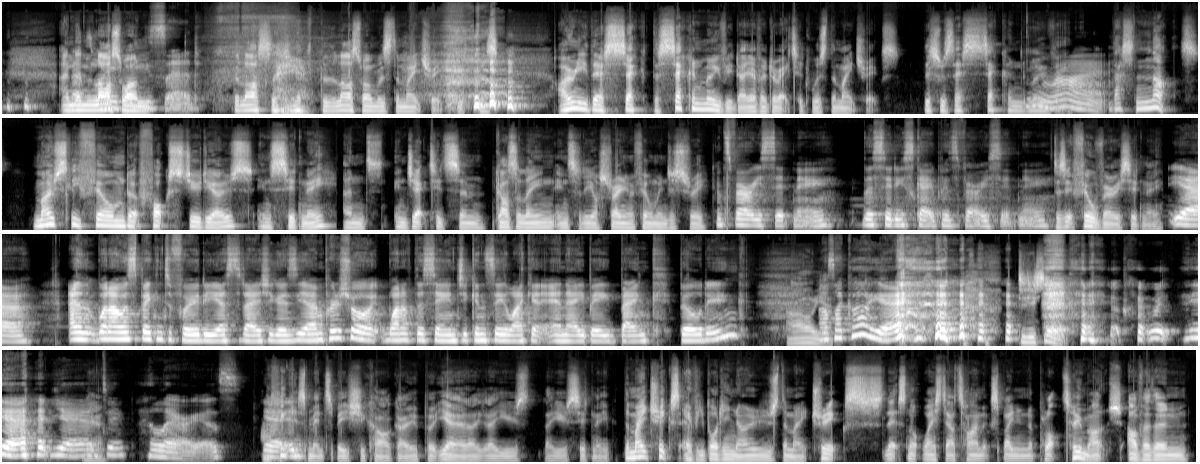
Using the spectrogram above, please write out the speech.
and then the last one, said. the last, yeah, the last one was The Matrix, only their sec. The second movie they ever directed was The Matrix. This was their second movie. right. That's nuts. Mostly filmed at Fox Studios in Sydney and injected some guzzling into the Australian film industry. It's very Sydney. The cityscape is very Sydney. Does it feel very Sydney? Yeah. And when I was speaking to Foodie yesterday, she goes, Yeah, I'm pretty sure one of the scenes you can see like an NAB bank building. Oh yeah. I was like, Oh, yeah. Did you see it? yeah, yeah, I did. Hilarious. I Yeah, think it- it's meant to be Chicago, but yeah, they, they use they use Sydney. The Matrix. Everybody knows the Matrix. Let's not waste our time explaining the plot too much, other than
